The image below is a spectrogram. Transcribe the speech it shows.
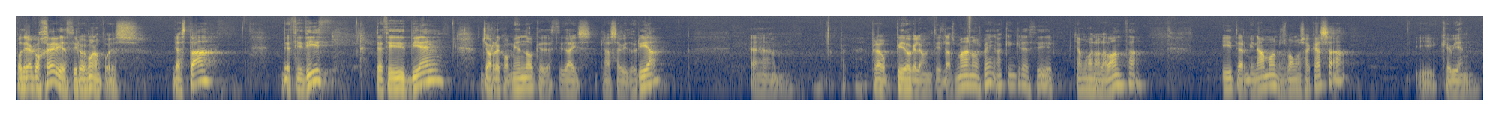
podría coger y deciros, bueno, pues ya está, decidid, decidid bien, yo recomiendo que decidáis la sabiduría. Eh, pido que levantéis las manos. Venga, ¿quién quiere decidir? Llamo a la alabanza y terminamos, nos vamos a casa y qué bien.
